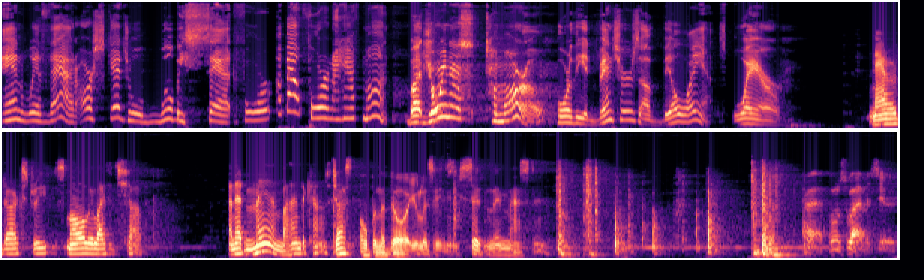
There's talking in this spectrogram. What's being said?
And with that, our schedule will be set for about four and a half months. But join us tomorrow for the adventures of Bill Lance, where Narrow, dark street, small, lighted shop. And that man behind the counter. Just open the door, Ulysses. Certainly, master. Ah, bonsoir, monsieur.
